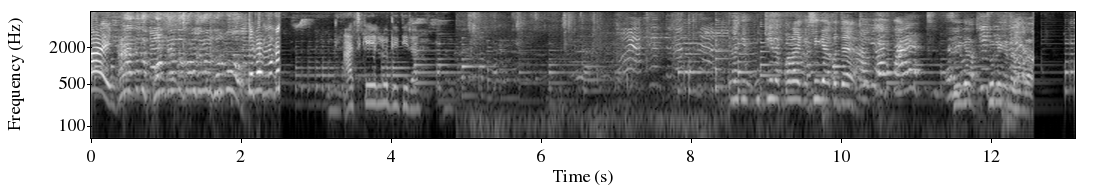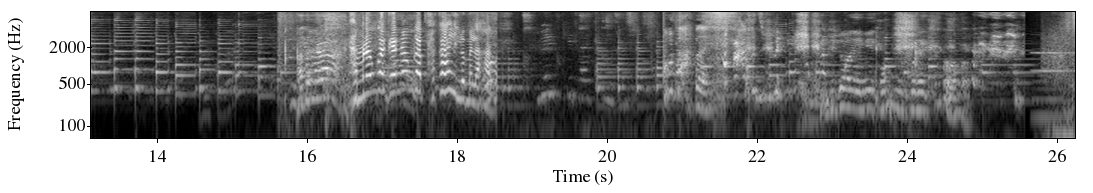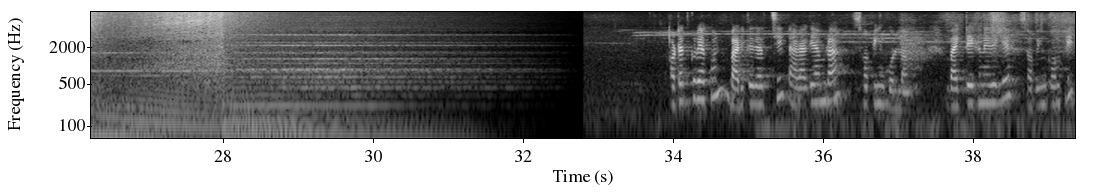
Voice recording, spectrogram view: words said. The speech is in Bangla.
ওই। তো ফোন কেন তো কমসে কম ধরবো তোমার মোটা আজকে এলো দিদিরা নাকি উঠি না পড়াই সিঙ্গা চলে গেল ভিডিও এমনি কমপ্লিট করে হঠাৎ করে এখন বাড়িতে যাচ্ছি তার আগে আমরা শপিং করলাম। বাইকটা এখানে রেখে শপিং কমপ্লিট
